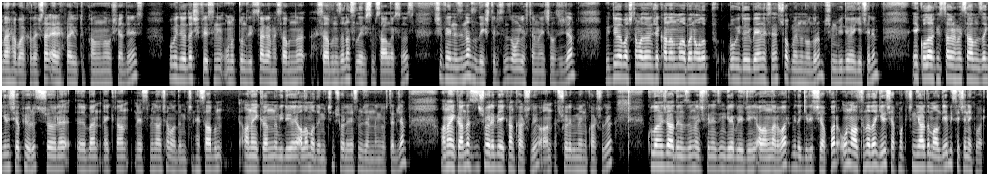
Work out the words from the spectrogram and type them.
Merhaba arkadaşlar, E-Rehber YouTube kanalına hoş geldiniz. Bu videoda şifresini unuttuğunuz Instagram hesabına, hesabınıza nasıl erişim sağlarsınız, şifrenizi nasıl değiştirirsiniz onu göstermeye çalışacağım. Videoya başlamadan önce kanalıma abone olup bu videoyu beğenirseniz çok memnun olurum. Şimdi videoya geçelim. İlk olarak Instagram hesabımıza giriş yapıyoruz. Şöyle e, ben ekran resmini açamadığım için hesabın ana ekranını videoya alamadığım için şöyle resim üzerinden göstereceğim. Ana ekranda sizi şöyle bir ekran karşılıyor. Şöyle bir menü karşılıyor. Kullanıcı adınızın ve şifrenizin girebileceği alanlar var. Bir de giriş yap var. Onun altında da giriş yapmak için yardım al diye bir seçenek var.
